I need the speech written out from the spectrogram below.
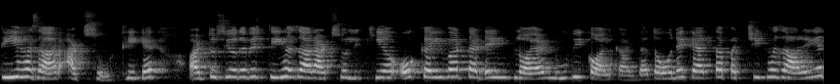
30800 ਠੀਕ ਹੈ? ਔਰ ਤੁਸੀਂ ਉਹਦੇ ਵਿੱਚ 30800 ਲਿਖੀ ਆ, ਉਹ ਕਈ ਵਾਰ ਤੁਹਾਡੇ EMPLOYER ਨੂੰ ਵੀ ਕਾਲ ਕਰਦਾ, ਤਾਂ ਉਹਨੇ ਕਹਿਤਾ 25000 ਹੈ ਜਾਂ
